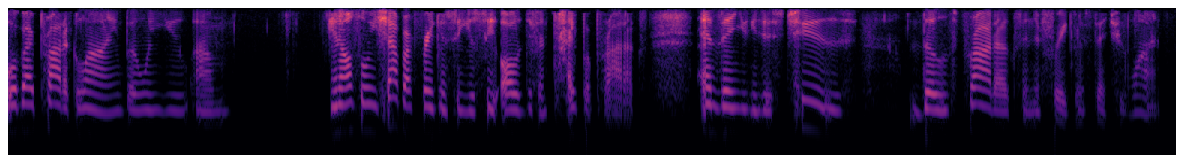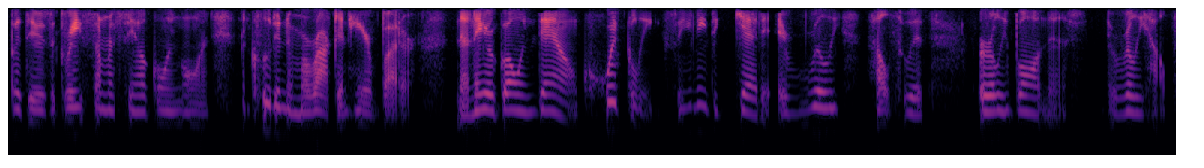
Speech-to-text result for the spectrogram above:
or by product line. But when you um, and also when you shop our fragrance, you'll see all the different type of products. And then you can just choose those products and the fragrance that you want. But there's a great summer sale going on, including the Moroccan hair butter. Now they are going down quickly, so you need to get it. It really helps with early baldness. It really helps.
